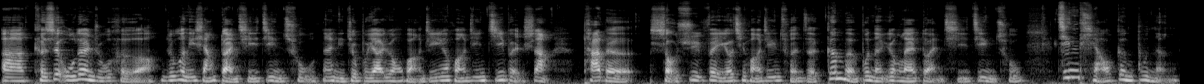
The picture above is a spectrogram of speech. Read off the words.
啊、呃，可是无论如何哦，如果你想短期进出，那你就不要用黄金，因为黄金基本上它的手续费，尤其黄金存折根本不能用来短期进出，金条更不能，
